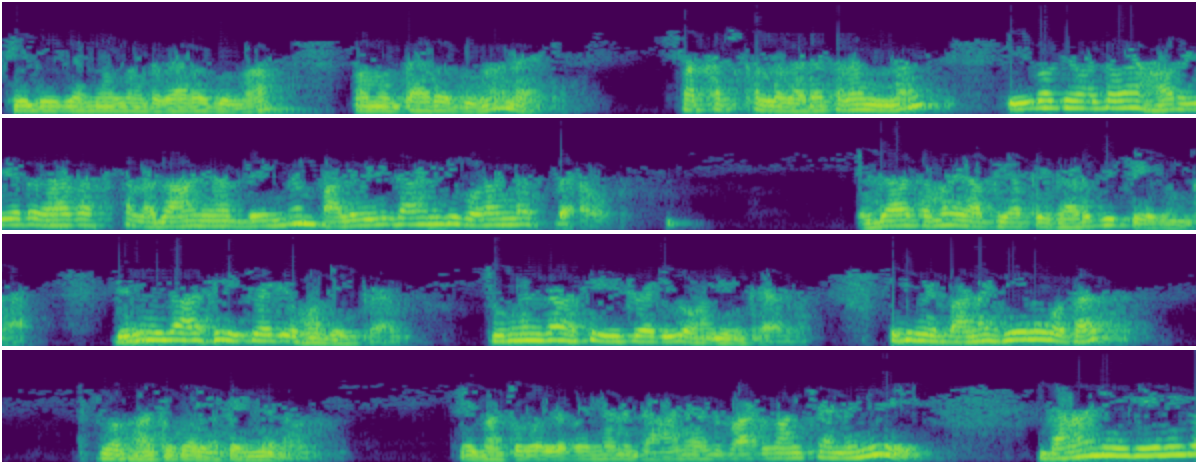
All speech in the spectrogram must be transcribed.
මේ දේ ගැන උනට වැරදුනා මම වැරදුනා නැහැ. සකස් කරලා වැඩ කරන්න නම් ඒ වගේම තමයි හරියට සකස් කරලා දානයක් දෙන්න පළවෙනි දානෙදි කරන්නත් බෑ. එදා තමයි අපි අපේ ගර්භي තේරුම් ගන්න. දෙවෙනි දාසේ ඊට වැඩිය හොඳින් කරනවා. තුන්වෙනි දාසේ ඊට වැඩිය හොඳින් කරනවා. ඉතින් මේ බණ කියනකොටත් ඒක මතු කරලා පෙන්නනවා. මේ මතු කරලා පෙන්නන දාන අනුපාඩුවක් කියන්නේ නෙවෙයි. දානය කියන එක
